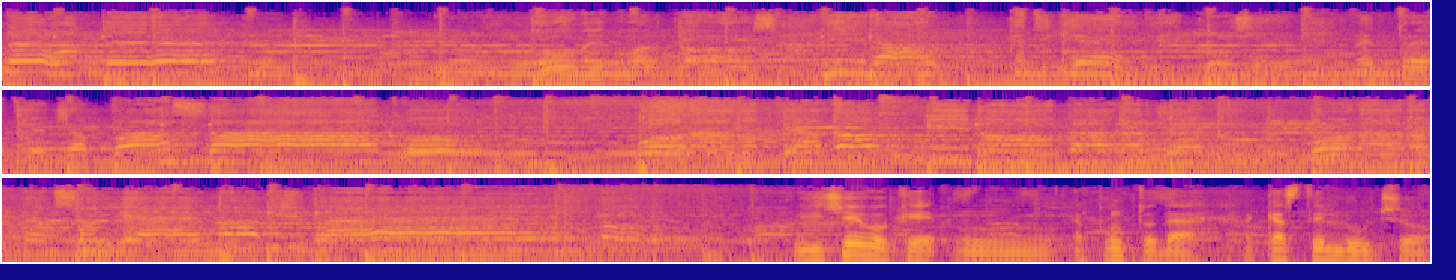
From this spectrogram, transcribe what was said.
le onde come qualcosa di là che ti chiedi cos'è mentre ti è già passato. Buonanotte ad ogni nota d'argento, buonanotte a un sollievo di dicevo che mh, appunto da a Castelluccio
